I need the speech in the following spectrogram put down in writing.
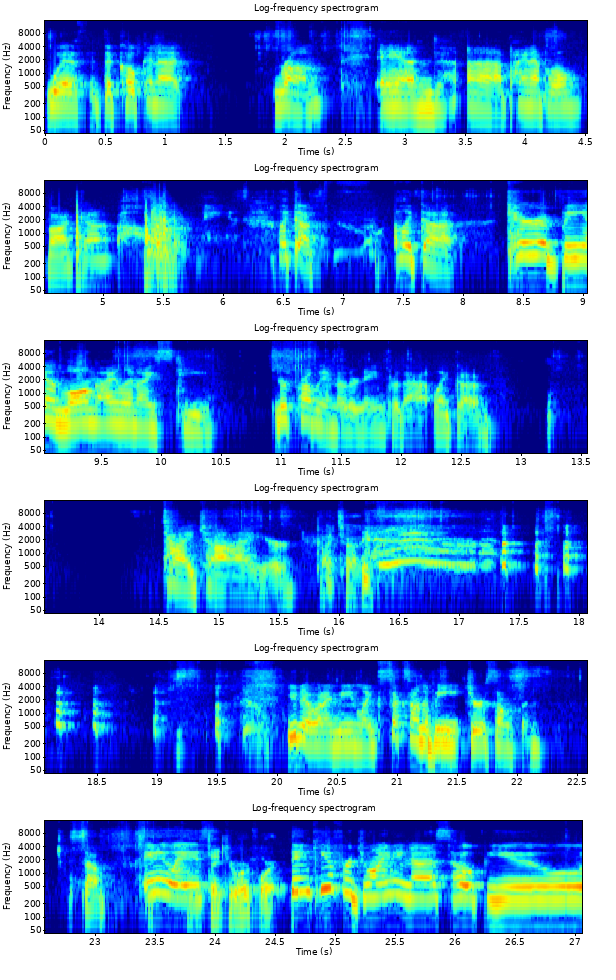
with the coconut rum and uh, pineapple vodka. Oh man, like a like a Caribbean Long Island iced tea. There's probably another name for that, like a Thai chai or Tai Chai. you know what I mean, like Sex on the Beach or something. So, anyways, Take your word for it. thank you for joining us. Hope you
